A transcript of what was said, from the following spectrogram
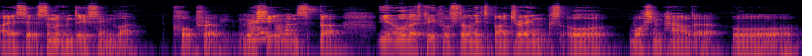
I I see some of them do seem like corporate machines, but you know, all those people still need to buy drinks or washing powder or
